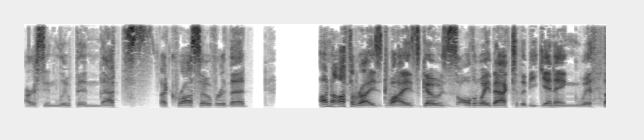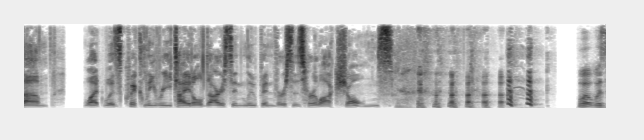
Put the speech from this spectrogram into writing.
Arsene Lupin, that's a crossover that, unauthorized wise, goes all the way back to the beginning with um, what was quickly retitled Arsene Lupin versus Sherlock Holmes. What was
